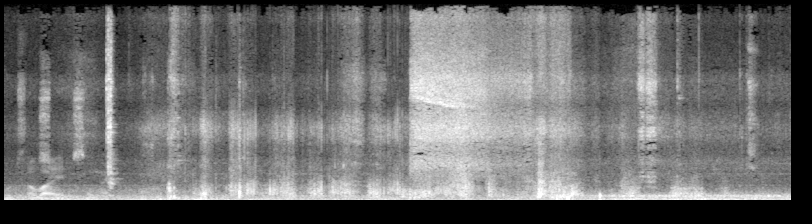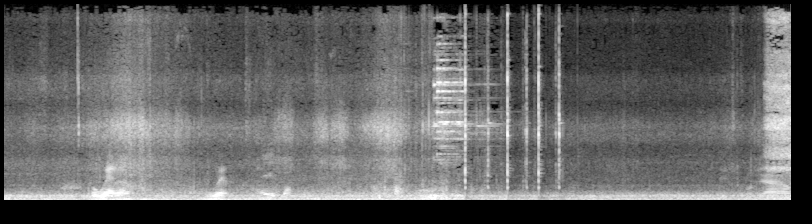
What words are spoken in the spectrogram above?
một sáu bảy số bảy có quẹt không quẹt hay bóc ra không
